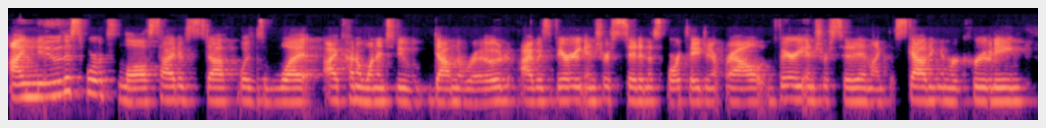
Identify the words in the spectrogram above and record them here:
I knew the sports law side of stuff was what I kind of wanted to do down the road. I was very interested in the sports agent route, very interested in like the scouting and recruiting,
